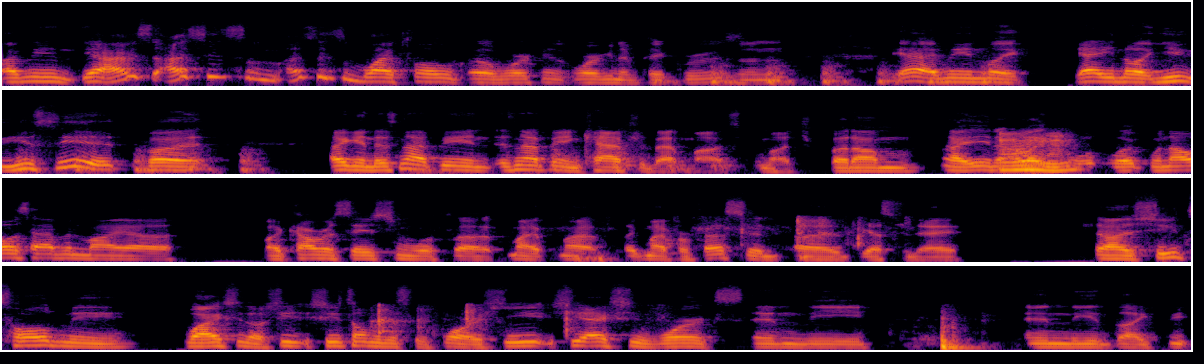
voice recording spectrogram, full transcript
I mean, yeah, I, I see some I see some black folk uh, working working in pit crews, and yeah, I mean, like yeah, you know, you you see it, but again, it's not being it's not being captured that much much. But um, I, you know, mm-hmm. like when I was having my uh my conversation with uh, my my like my professor uh, yesterday, uh, she told me. Well, actually, no, she she told me this before. She she actually works in the in the like the,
